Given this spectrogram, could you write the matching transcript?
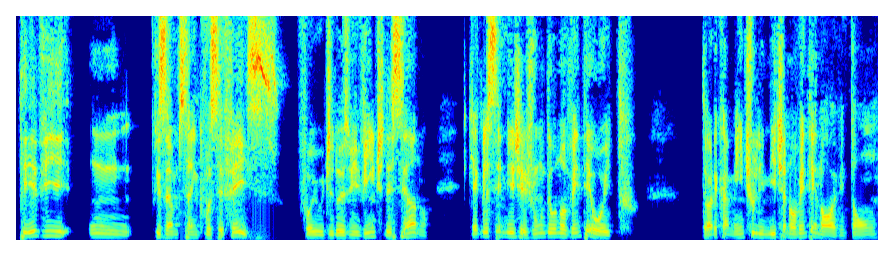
Teve um exame de sangue que você fez, foi o de 2020, desse ano, que a glicemia jejum deu 98. Teoricamente, o limite é 99. Então,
